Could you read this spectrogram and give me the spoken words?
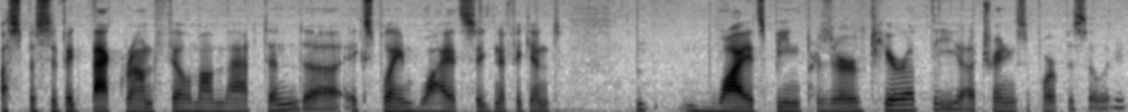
a specific background film on that and uh, explain why it's significant, why it's being preserved here at the uh, training support facility.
